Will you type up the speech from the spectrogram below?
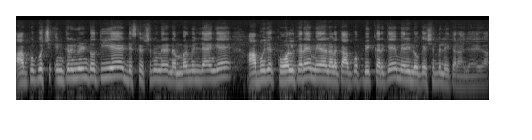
आपको कुछ इनकन्वीनियंट होती है डिस्क्रिप्शन में मेरे नंबर मिल जाएँगे। आप मुझे कॉल करें मेरा लड़का आपको पिक करके मेरी लोकेशन पे लेकर आ जाएगा।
